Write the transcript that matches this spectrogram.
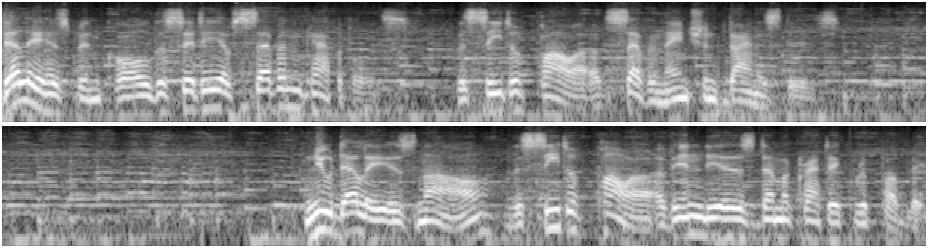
Delhi has been called the city of seven capitals, the seat of power of seven ancient dynasties. New Delhi is now the seat of power of India's democratic republic.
